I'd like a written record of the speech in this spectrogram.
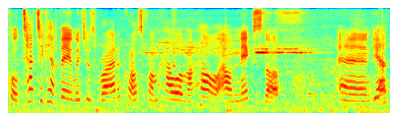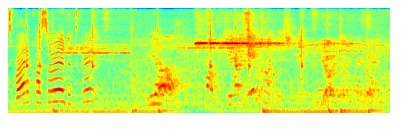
called Tattoo Cafe, which is right across from Hawa Mahal, our next stop. And yeah, it's right across the road. It's great. Yeah. Oh, do you have air conditioning? Yeah, yeah,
